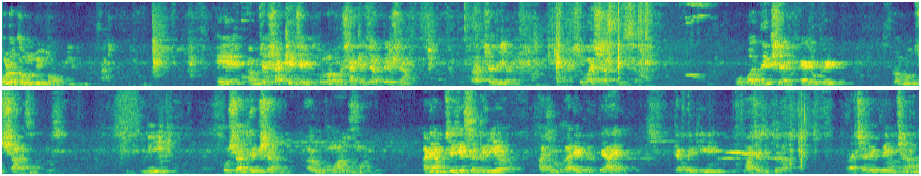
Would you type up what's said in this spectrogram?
ओळख करून देतो. हे आमच्या शाखेचे सोलापूर शाखेचे अध्यक्ष प्राचार्य सुभाष शास्त्री सर. उपाध्यक्ष ॲडव्होकेट प्रमोद शाह मी कोषाध्यक्ष अरुण कुमार धुमाळ आणि आमचे जे सक्रिय आजीव कार्यकर्ते आहेत त्यापैकी माझे मित्र प्राचार्य प्रेमचंद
